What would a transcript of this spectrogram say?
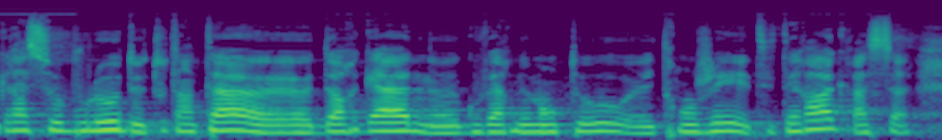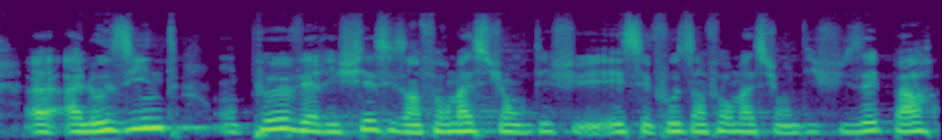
grâce au boulot de tout un tas d'organes gouvernementaux étrangers, etc. Grâce à l'OSINT, on peut vérifier ces informations et ces fausses informations diffusées par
